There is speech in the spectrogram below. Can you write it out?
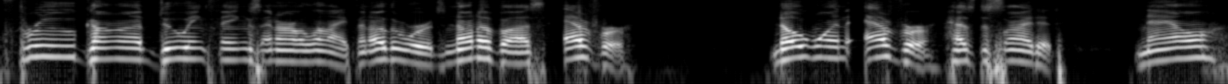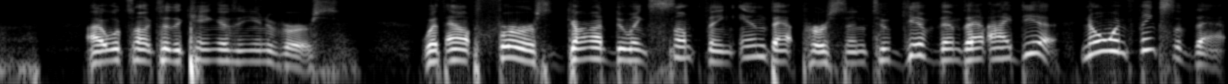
through God doing things in our life. In other words, none of us ever, no one ever has decided, now I will talk to the King of the universe without first God doing something in that person to give them that idea. No one thinks of that.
